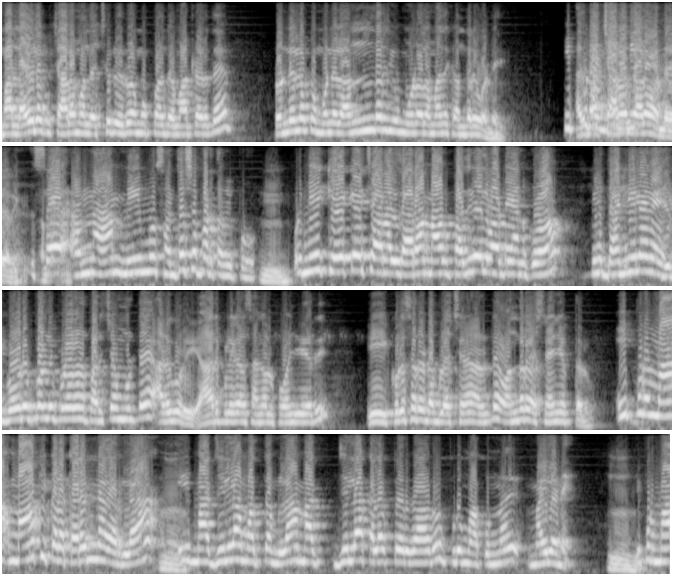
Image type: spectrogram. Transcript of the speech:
మా లైవ్లకు చాలా మంది వచ్చారు ఇరవై ముప్పై మంది మాట్లాడితే రెండు నెలలకు మూడు నెలలు అందరికి మూడు వందల మందికి అందరికి పడ్డాయి. సార్ అన్న మేము సంతోషపడతాం ఇప్పుడు. ఇప్పుడు మీ కేకే ఛానల్ ద్వారా మాకు పదివేలు పడ్డాయి అనుకో మేము ధన్యులమే. మీరు బోర్డుపల్లి ఇప్పుడు పరిచయం ఉంటే అడుగురి ఆరు పిల్లగాల సంఘాలు ఫోన్ చేయరు ఈ కులసర డబ్బులు వచ్చినాయి అంటే అందరూ వచ్చినాయని చెప్తారు. ఇప్పుడు మా మాకు ఇక్కడ కరీంనగర్ లా ఈ మా జిల్లా మొత్తంలో మా జిల్లా కలెక్టర్ గారు ఇప్పుడు మాకున్న మహిళనే. ఇప్పుడు మా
